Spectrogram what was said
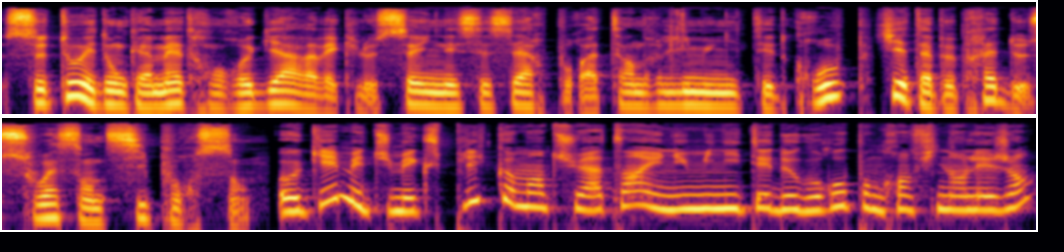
Ce taux est donc à mettre en regard avec le seuil nécessaire pour atteindre l'immunité de groupe, qui est à peu près de 66%. Ok, mais tu m'expliques comment tu atteins une immunité de groupe en confinant les gens?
